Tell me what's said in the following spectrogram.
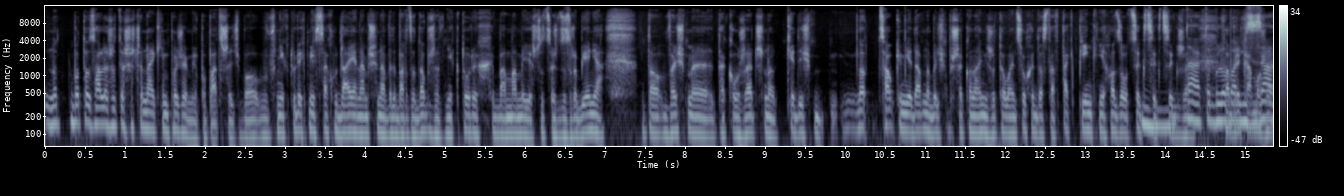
no, bo to zależy też jeszcze na jakim poziomie popatrzeć, bo w niektórych miejscach udaje nam się nawet bardzo dobrze, w niektórych chyba mamy jeszcze coś do zrobienia. To weźmy taką rzecz, no kiedyś, no całkiem niedawno byliśmy przekonani, że te łańcuchy dostaw tak pięknie chodzą cyk, cyk, cyk, że tak, fabryka może,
